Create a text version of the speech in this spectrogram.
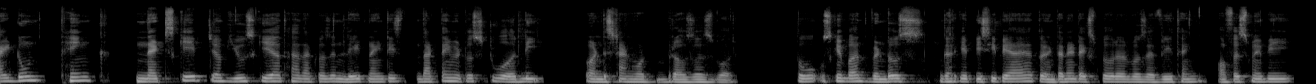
I don't think Netscape जब यूज़ किया था that was in late nineties that time it was too early to understand what browsers were तो उसके बाद विंडोज़ घर के पीसी पे आया तो Internet Explorer was everything office में भी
